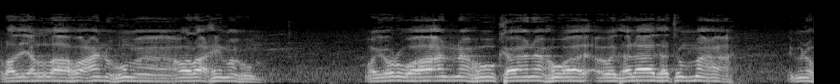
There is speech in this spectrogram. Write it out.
رضي الله عنهما ورحمهم. ويروى أنه كان هو وثلاثة معه ابن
